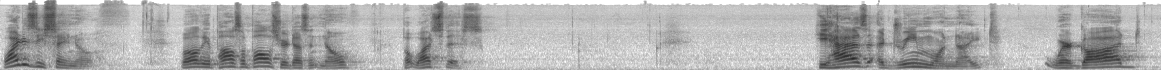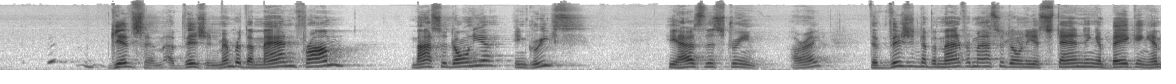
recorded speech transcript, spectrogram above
Why does he say no? Well, the Apostle Paul sure doesn't know, but watch this. He has a dream one night where God gives him a vision. Remember the man from Macedonia in Greece. He has this dream, all right? The vision of a man from Macedonia standing and begging him,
